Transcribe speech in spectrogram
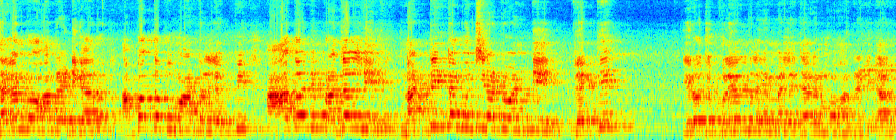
జగన్మోహన్ రెడ్డి గారు అబద్ధపు మాటలు చెప్పి ఆదోని ప్రజల్ని నట్టింట ముంచినటువంటి వ్యక్తి ఈరోజు పులివెందుల ఎమ్మెల్యే జగన్మోహన్ రెడ్డి గారు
